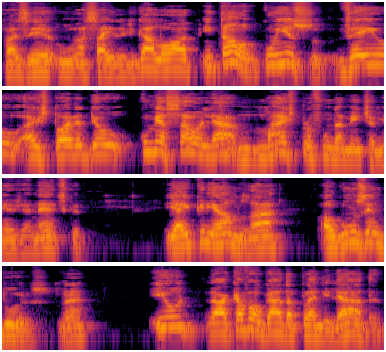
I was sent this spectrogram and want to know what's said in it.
fazer uma saída de galope. Então, com isso, veio a história de eu começar a olhar mais profundamente a minha genética, e aí criamos lá alguns enduros, né? E o, a cavalgada planilhada,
